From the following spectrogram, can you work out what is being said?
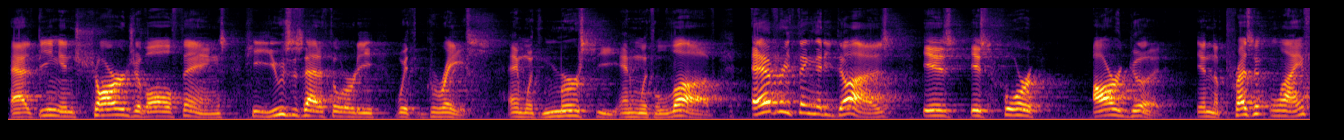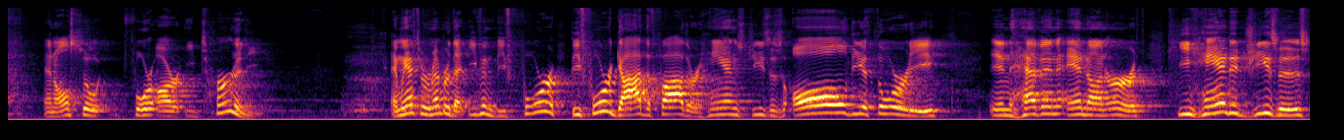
as being in charge of all things, he uses that authority with grace and with mercy and with love. Everything that he does is, is for our good in the present life and also for our eternity. And we have to remember that even before, before God the Father hands Jesus all the authority in heaven and on earth, he handed Jesus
